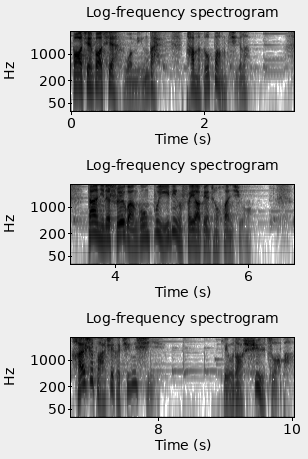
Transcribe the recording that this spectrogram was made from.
抱歉，抱歉，我明白，他们都棒极了，但你的水管工不一定非要变成浣熊。还是把这个惊喜留到续作吧。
